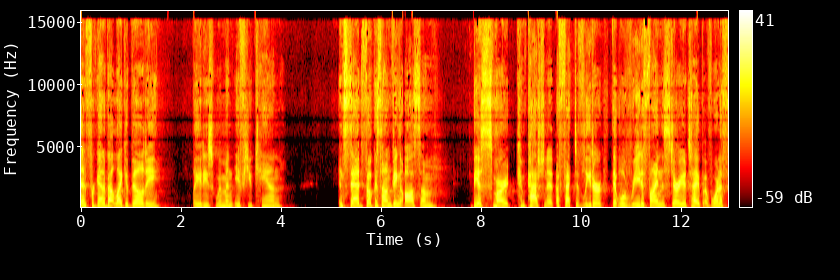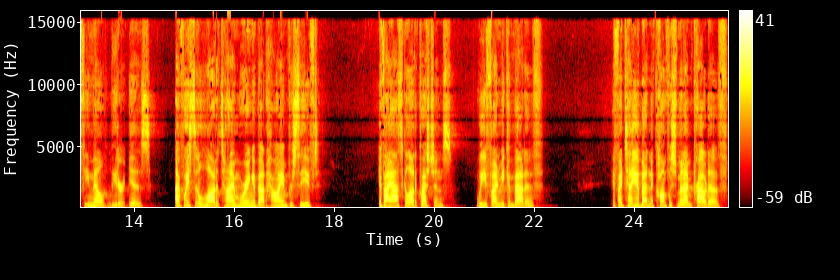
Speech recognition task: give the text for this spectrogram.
And forget about likability, ladies, women, if you can. Instead, focus on being awesome. Be a smart, compassionate, effective leader that will redefine the stereotype of what a female leader is. I've wasted a lot of time worrying about how I am perceived. If I ask a lot of questions, will you find me combative? If I tell you about an accomplishment I'm proud of,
